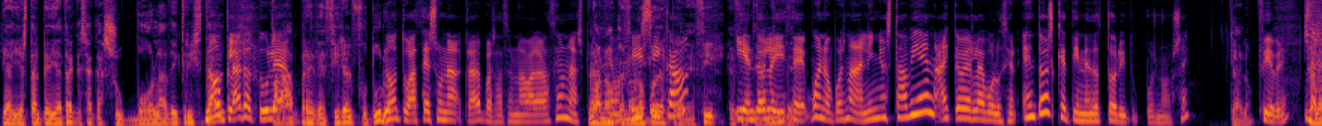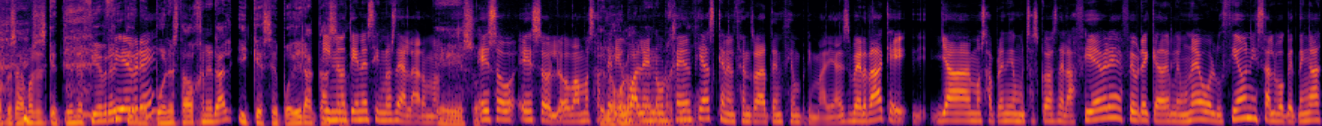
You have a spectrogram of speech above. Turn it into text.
Y ahí está el pediatra que saca su bola de cristal No, claro, tú le- para predecir el futuro. No, tú haces una, claro, pues haces una valoración, una exploración no, lo física predecir, y entonces le dice, bueno, pues nada, el niño está bien, hay que ver la evolución. Entonces, ¿qué tiene, doctor? Y tú, pues no sé, Claro. fiebre. O sea, lo que sabemos es que tiene fiebre, Fiebre. tiene buen estado general y que se puede ir a casa. Y no tiene signos de alarma. Eso es. eso, eso lo vamos a Que hacer igual en urgencias que en el centro de atención primaria. Es verdad que ya hemos aprendido muchas cosas de la fiebre. Fiebre hay que darle una evolución y salvo que tenga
